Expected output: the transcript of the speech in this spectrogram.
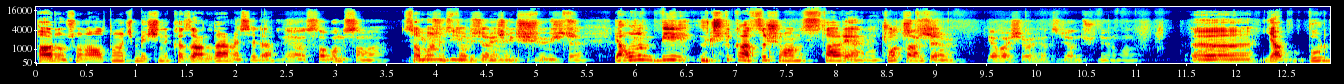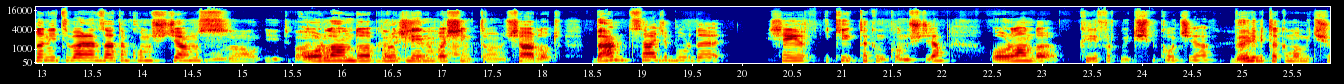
pardon son 6 maçın 5'ini kazandılar mesela. ne ya, Sabonis ama. Sabonis iyi, tabii canım, müthiş, müthiş. işte. Ya onun bir üçlük atsa şu anda star yani. Çok Atar. ciddi. Yavaş yavaş atacağını düşünüyorum onu. Ee, ya buradan itibaren zaten konuşacağımız Buradan itibaren Orlando, Brooklyn, ya. Washington, Charlotte. Ben sadece burada şey iki takım konuşacağım. Orlando Clifford müthiş bir koç ya. Böyle bir takıma müthiş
